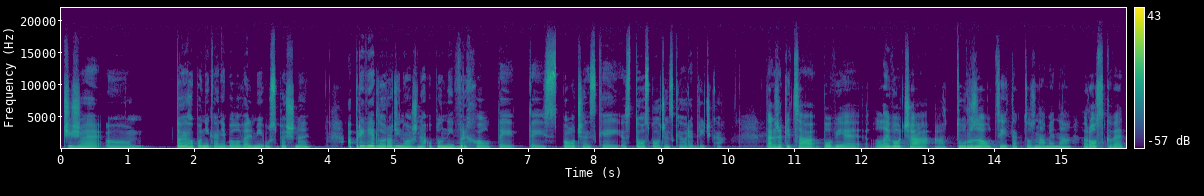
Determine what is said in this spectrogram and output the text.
čiže um, to jeho podnikanie bolo veľmi úspešné a priviedlo rodinu až na úplný vrchol tej, tej spoločenskej, z toho spoločenského rebríčka. Takže keď sa povie Levoča a Turzovci, tak to znamená rozkvet,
